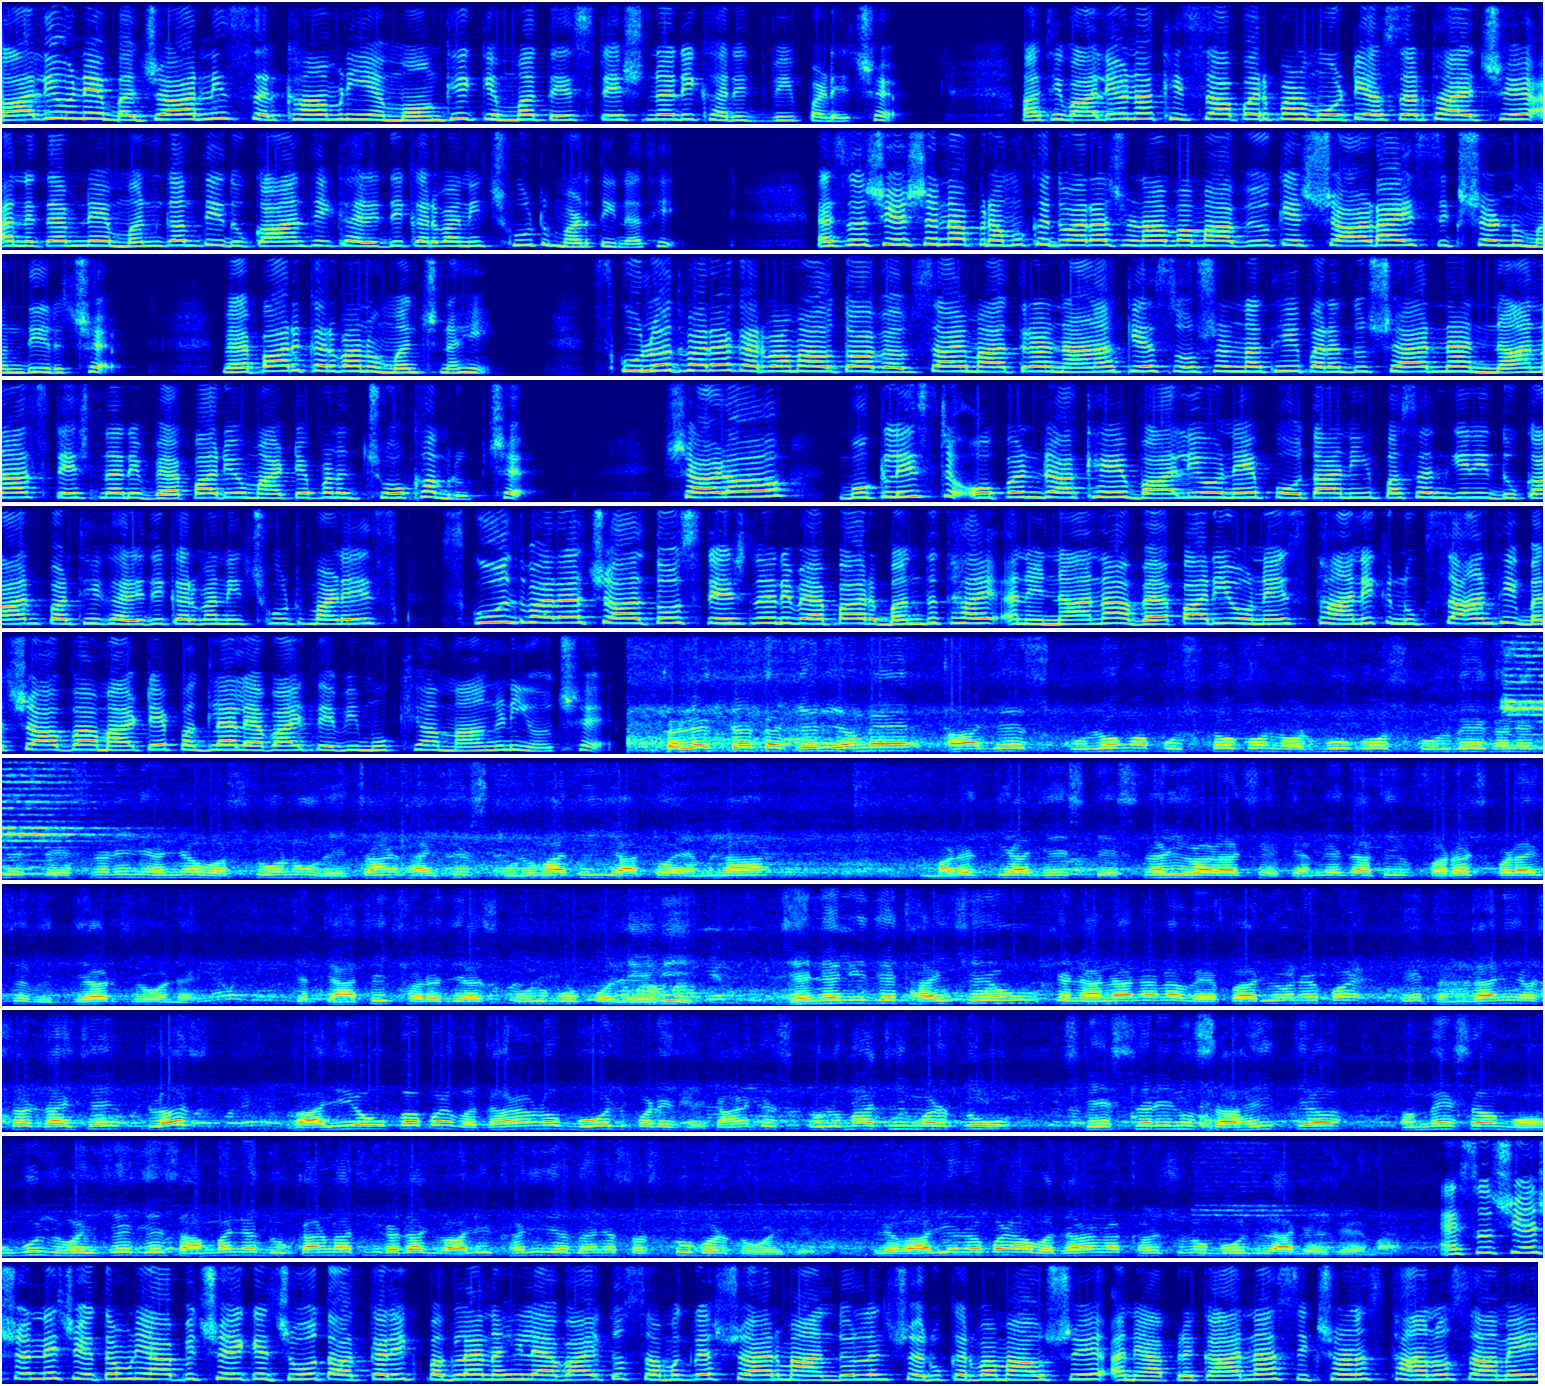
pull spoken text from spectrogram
વાલીઓને બજારની સરખામણીએ મોંઘી કિંમતે સ્ટેશનરી ખરીદવી પડે છે. આથી વાલીઓના ખિસ્સા પર પણ મોટી અસર થાય છે અને તેમને મનગમતી દુકાનથી ખરીદી કરવાની છૂટ મળતી નથી. એસોસિએશનના પ્રમુખ દ્વારા જણાવવામાં આવ્યું કે શાળા એ શિક્ષણનું મંદિર છે. વેપાર કરવાનો મંચ નહીં. સ્કૂલો દ્વારા કરવામાં આવતો આ વ્યવસાય માત્ર નાણાકીય શોષણ નથી, પરંતુ શહેરના નાના સ્ટેશનરી વેપારીઓ માટે પણ જોખમરૂપ છે. શાળાઓ બુકલિસ્ટ ઓપન રાખે, વાલીઓને પોતાની પસંદગીની દુકાન પરથી ખરીદી કરવાની છૂટ મળે. સ્કૂલ દ્વારા ચાલતો સ્ટેશનરી વેપાર બંધ થાય અને નાના વેપારીઓને સ્થાનિક નુકસાનથી બચાવવા માટે પગલાં લેવાય તેવી મુખ્ય માંગણીઓ છે. કલેક્ટર કચેરી અમે આ જે સ્કૂલોમાં પુસ્તકો, નોટબુકો, સ્કૂલ બેગ અને જે સ્ટેશનરીની અન્ય વસ્તુઓનું વેચાણ થાય છે સ્કૂલમાંથી, યા તો એમના મળતિયા જે સ્ટેશનરીવાળા છે તેમને ત્યાંથી ફરજ પડાય છે વિદ્યાર્થીઓને. કે ત્યાંથી ફરજિયાત સ્કૂલ બુકો લેવી, જેને લીધે થાય છે એવું કે નાના નાના વેપારીઓને પણ એ ધંધાની અસર થાય છે. પ્લસ, વાલીઓ ઉપર પણ વધારાનો બોજ પડે છે. કારણ કે સ્કૂલમાંથી મળતું સ્ટેશનરીનું સાહિત્ય હંમેશા મોંઘું જ હોય છે. જે સામાન્ય દુકાનમાંથી કદાચ વાલી ખરીદે તો એને સસ્તું પડતું હોય છે. એટલે વાલીઓને પણ આ વધારાના ખર્ચનો બોજ લાગે છે એમાં. એસોસિએશનને ચેતવણી આપી છે કે જો તાત્કાલિક પગલાં નહીં લેવાય તો સમગ્ર શહેરમાં આંદોલન શરૂ કરવામાં આવશે અને આ પ્રકારના શિક્ષણ સ્થાનો સામે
